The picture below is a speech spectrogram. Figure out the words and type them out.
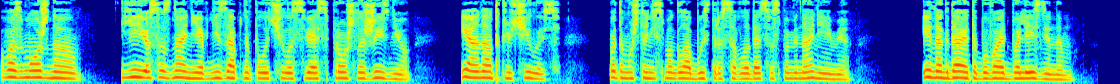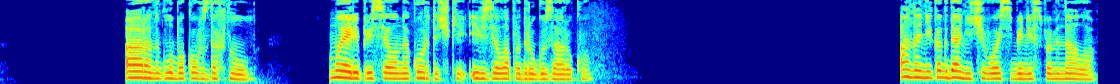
Возможно, ее сознание внезапно получило связь с прошлой жизнью, и она отключилась, потому что не смогла быстро совладать с воспоминаниями. Иногда это бывает болезненным. Аарон глубоко вздохнул. Мэри присела на корточки и взяла подругу за руку. Она никогда ничего о себе не вспоминала.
